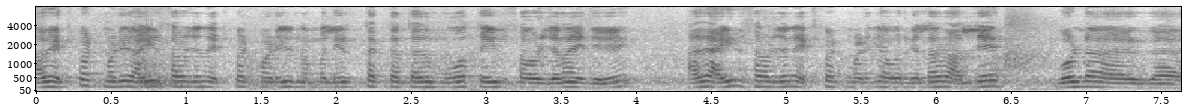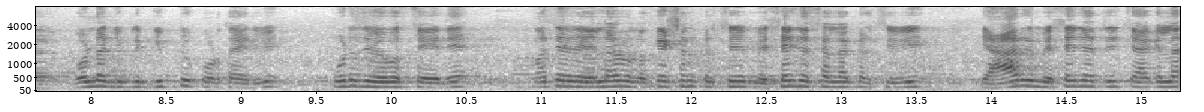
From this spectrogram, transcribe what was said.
ನಾವು ಎಕ್ಸ್ಪೆಕ್ಟ್ ಮಾಡಿದ್ವಿ, ಐದು ಸಾವಿರ ಜನ ಎಕ್ಸ್ಪೆಕ್ಟ್ ಮಾಡಿದ್ವಿ. ನಮ್ಮಲ್ಲಿ ಇರ್ತಕ್ಕಂಥದ್ದು ಮೂವತ್ತೈದು ಸಾವಿರ ಜನ ಇದ್ದೀವಿ. ಅದೇ ಐದು ಸಾವಿರ ಜನ ಎಕ್ಸ್ಪೆಕ್ಟ್ ಮಾಡಿದ್ವಿ. ಅವ್ರಿಗೆಲ್ಲರೂ ಅಲ್ಲೇ ಗೋಲ್ಡ ಗೋಲ್ಡನ್ ಜುಬ್ಲಿ ಗಿಫ್ಟು ಕೊಡ್ತಾಯಿದ್ವಿ ಊಟದ ವ್ಯವಸ್ಥೆ ಇದೆ. ಮತ್ತು ಎಲ್ಲರೂ ಲೊಕೇಶನ್ ಕಳಿಸಿವಿ ಮೆಸೇಜಸ್ ಎಲ್ಲ ಕಳಿಸಿವಿ ಯಾರು ಮೆಸೇಜ್ ರೀಚ್ ಆಗಿಲ್ಲ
